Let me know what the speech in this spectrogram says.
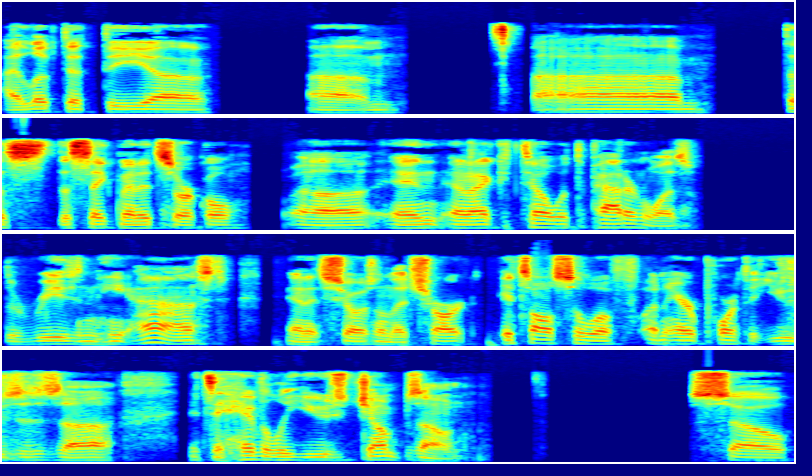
I looked at the uh, um, um, the the segmented circle, uh, and and I could tell what the pattern was the reason he asked, and it shows on the chart. It's also a, an airport that uses uh, it's a heavily used jump zone. So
